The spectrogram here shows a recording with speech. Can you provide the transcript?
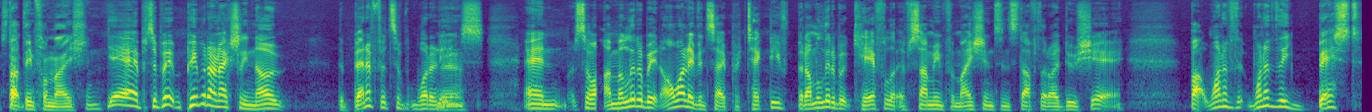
Stop the inflammation. yeah, so pe- people don't actually know the benefits of what it is, Yeah. And so I'm a little bit, I won't even say protective, but I'm a little bit careful of some informations and stuff that I do share. But one of the, one of the best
